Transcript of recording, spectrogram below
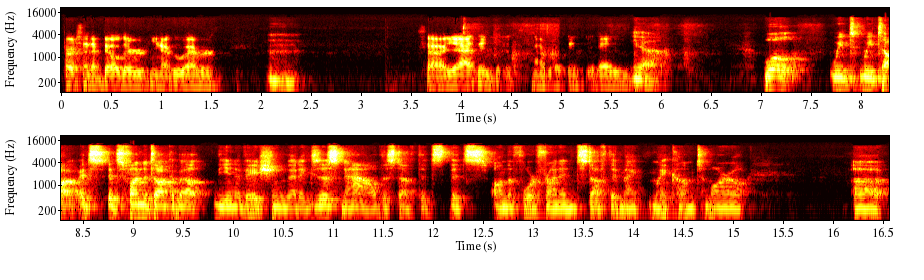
person, a builder, you know, whoever. Mm-hmm. So yeah, I think that's how I think we're headed. Yeah. Well, we we talk it's it's fun to talk about the innovation that exists now the stuff that's that's on the forefront and stuff that might might come tomorrow. Uh,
